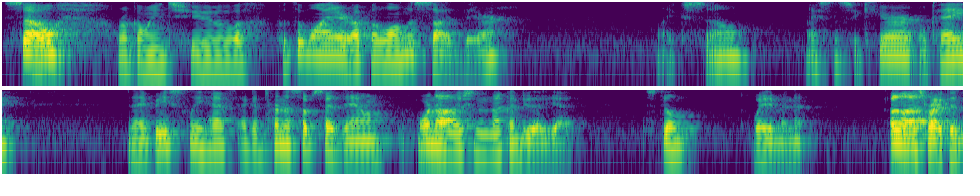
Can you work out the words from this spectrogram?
So, we're going to put the wire up along the side there. Like so. Nice and secure. Okay. And I basically have, to, I can turn this upside down, or not, actually I'm not going to do that yet. Still, wait a minute. Oh, that's right, because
